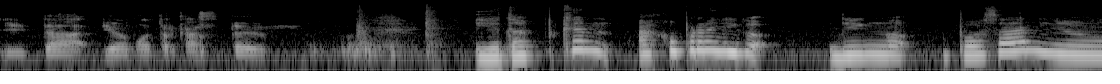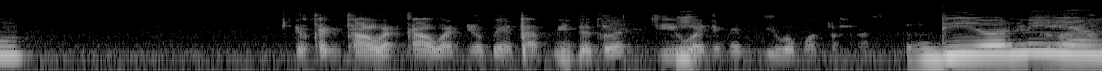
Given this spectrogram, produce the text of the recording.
Tidak, dia motor custom. Iya tapi kan aku pernah juga jengok posannya. Yo kan kawan-kawannya be, tapi dia tuh kan jiwanya kan jiwa motor custom. Dia nih Itulah. yang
